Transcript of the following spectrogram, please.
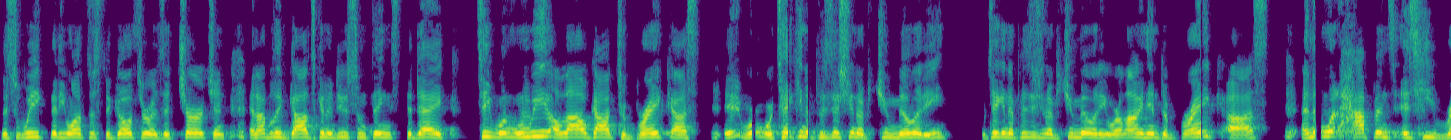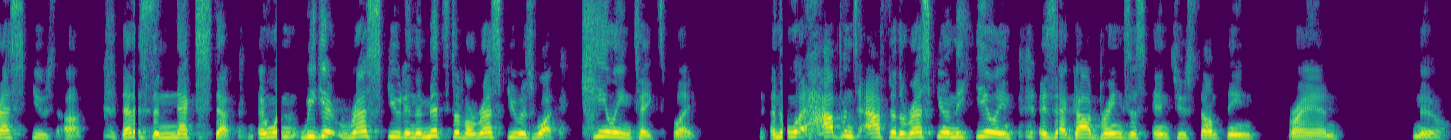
this week that He wants us to go through as a church. And, and I believe God's going to do some things today. See, when, when we allow God to break us, it, we're, we're taking a position of humility. We're taking a position of humility. We're allowing Him to break us. And then what happens is He rescues us. That is the next step. And when we get rescued, in the midst of a rescue is what? Healing takes place. And then what happens after the rescue and the healing is that God brings us into something brand new.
